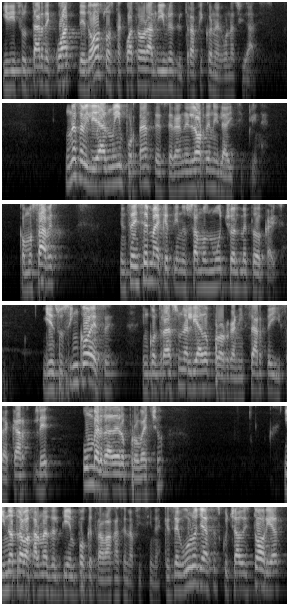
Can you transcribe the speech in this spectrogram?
y disfrutar de, de dos o hasta cuatro horas libres del tráfico en algunas ciudades. Unas habilidades muy importantes serán el orden y la disciplina. Como sabes, en Science Marketing usamos mucho el método Kaizen y en sus 5 S encontrarás un aliado para organizarte y sacarle un verdadero provecho y no trabajar más del tiempo que trabajas en la oficina. Que seguro ya has escuchado historias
